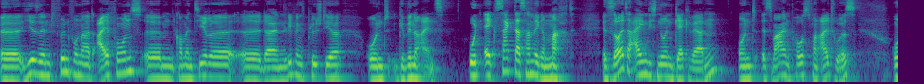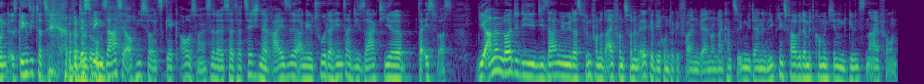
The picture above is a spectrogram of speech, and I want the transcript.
äh, hier sind 500 iPhones, ähm, kommentiere äh, dein Lieblingsplüschtier und gewinne eins. Und exakt das haben wir gemacht. Es sollte eigentlich nur ein Gag werden und es war ein Post von Altours. Und es ging sich tatsächlich Aber deswegen sah es ja auch nicht so als Gag aus, weißt du? Da ist ja tatsächlich eine Reiseagentur dahinter, die sagt, hier, da ist was. Die anderen Leute, die, die sagen irgendwie, dass 500 iPhones von einem LKW runtergefallen wären und dann kannst du irgendwie deine Lieblingsfarbe damit kommentieren und gewinnst ein iPhone.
